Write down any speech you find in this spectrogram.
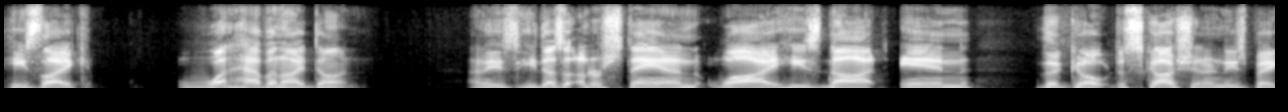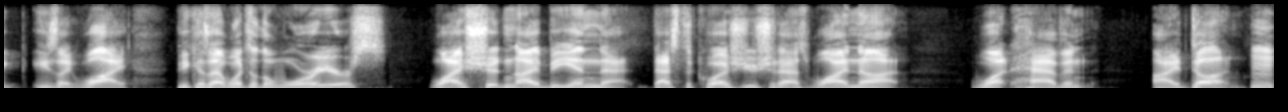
he's like, What haven't I done? And he's he doesn't understand why he's not in the GOAT discussion. And he's big he's like, Why? Because I went to the Warriors? Why shouldn't I be in that? That's the question you should ask. Why not? What haven't I done? Hmm.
